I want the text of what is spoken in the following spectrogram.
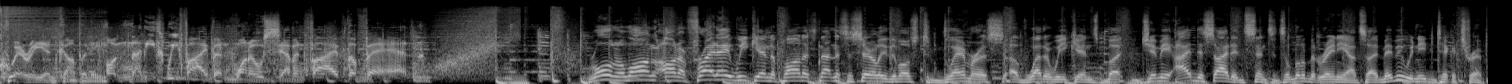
Query and Company on 93.5 and 107.5 The Fan. Rolling along on a Friday weekend upon us, not necessarily the most glamorous of weather weekends, but Jimmy, I decided since it's a little bit rainy outside, maybe we need to take a trip.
